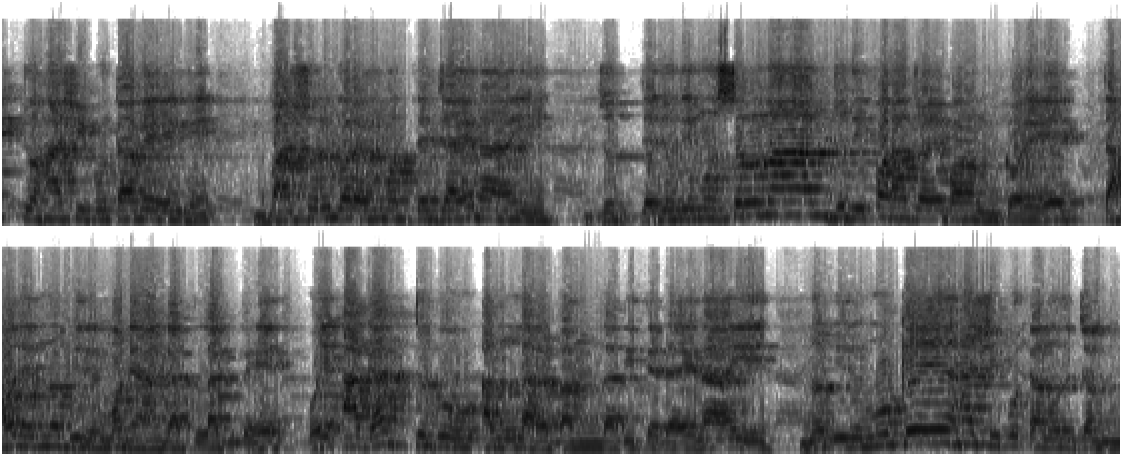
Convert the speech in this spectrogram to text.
একটু হাসি ফুটাবে। বাসুর ঘরের মধ্যে যায় নাই। যুদ্ধে যদি মুসলমান যদি পরাজয় বরণ করে, তাহলে নবীর মনে আঘাত লাগবে। ওই আঘাতটুকু আল্লাহর বান্দা দিতে দেয় নাই। নবীর মুখে হাসি ফুটানোর জন্য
